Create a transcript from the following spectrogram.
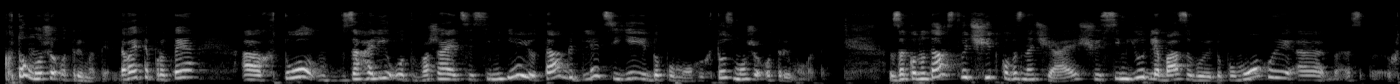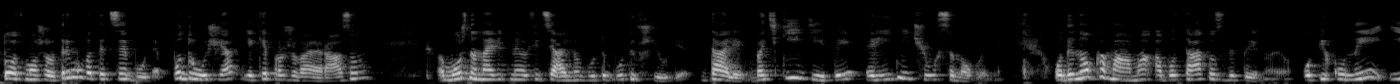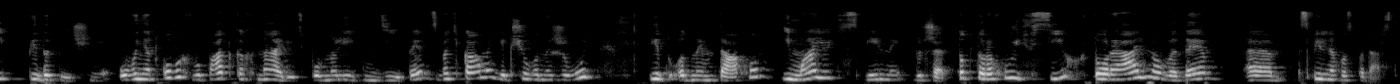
Хто може отримати? Давайте про те, хто взагалі от вважається сім'єю так, для цієї допомоги, хто зможе отримувати. Законодавство чітко визначає, що сім'ю для базової допомоги е, хто може отримувати, це буде подружжя, яке проживає разом. Можна навіть неофіціально бути, бути в шлюбі. Далі батьки, діти, рідні чи усиновлені, одинока мама або тато з дитиною, опікуни і підопічні. У виняткових випадках навіть повнолітні діти з батьками, якщо вони живуть під одним дахом і мають спільний бюджет. Тобто рахують всіх, хто реально веде е, спільне господарство.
